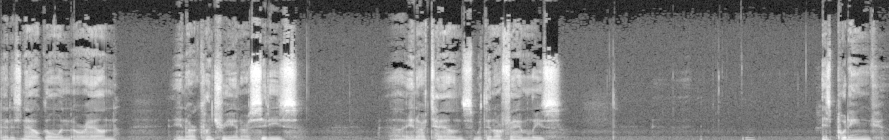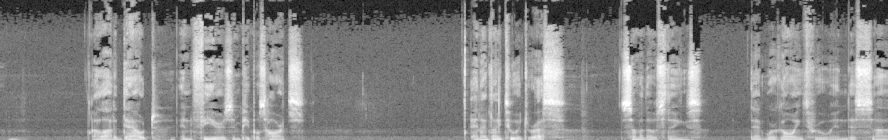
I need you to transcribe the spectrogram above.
that is now going around in our country, in our cities, uh, in our towns, within our families, is putting a lot of doubt and fears in people's hearts. And I'd like to address some of those things that we're going through in this uh,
